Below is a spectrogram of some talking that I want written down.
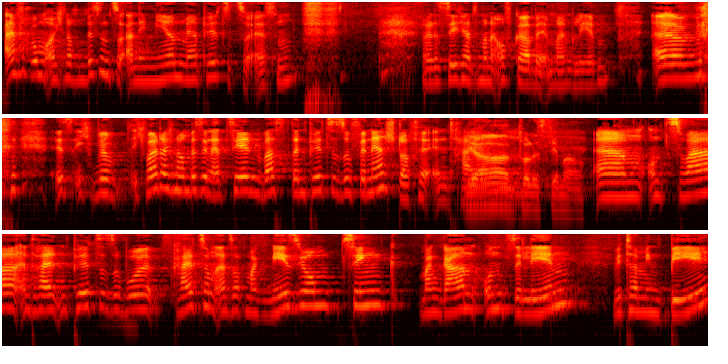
einfach um euch noch ein bisschen zu animieren, mehr Pilze zu essen. Weil das sehe ich als meine Aufgabe in meinem Leben. Ähm, ist, ich, ich wollte euch noch ein bisschen erzählen, was denn Pilze so für Nährstoffe enthalten. Ja, tolles Thema auch. Ähm, und zwar enthalten Pilze sowohl Calcium als auch Magnesium, Zink, Mangan und Selen Vitamin B,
